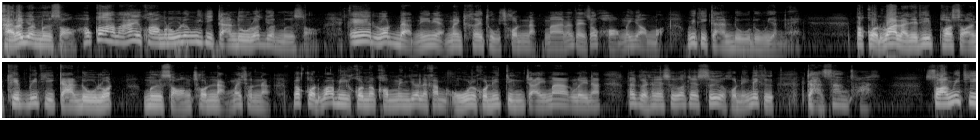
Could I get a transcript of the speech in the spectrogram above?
ขายรถยนต์มือสองเขาก็ามาให้ความรู้เรื่องวิธีการดูรถยนต์มือสองเอ๊ะรถแบบนี้เนี่ยมันเคยถูกชนหนักมาตั้งแต่เจ้าของไม่ยอมบอกวิธีการดูดูยังไง ปรากฏว่าหลังจากที่พอสอนคลิปวิธีการดูรถมือสองชนหนักไม่ชนหนัก ปรากฏว่ามีคนมาคอมเมนต์เยอะเลยครับโอ้คนนี้จริงใจมากเลยนะ ถ้าเกิดฉันจะซื้อรถจะซื้อกับคนนี้นี่คือการสร้าง trust สอนวิธี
